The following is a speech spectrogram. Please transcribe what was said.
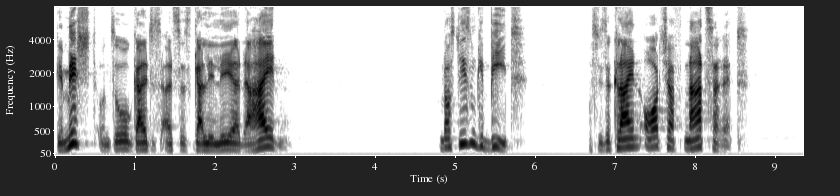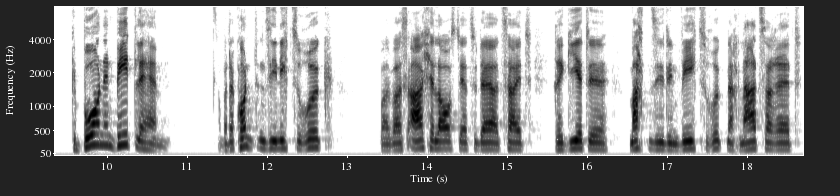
gemischt und so galt es als das Galiläa der Heiden. Und aus diesem Gebiet, aus dieser kleinen Ortschaft Nazareth, geboren in Bethlehem. Aber da konnten sie nicht zurück, weil was Archelaus, der zu der Zeit regierte, machten sie den Weg zurück nach Nazareth.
